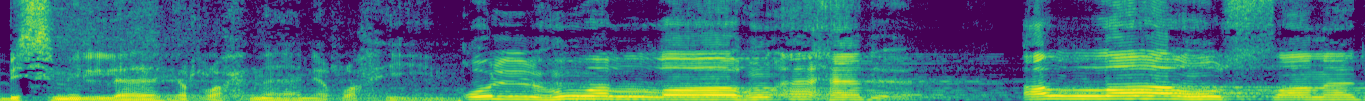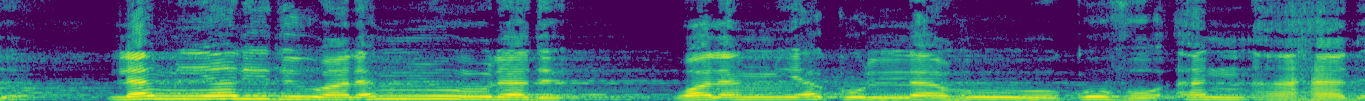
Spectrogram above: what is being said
بسم الله الرحمن الرحيم. قل هو الله أحد الله الصمد لم يلد ولم يولد ولم يكن له كفؤا أحد.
